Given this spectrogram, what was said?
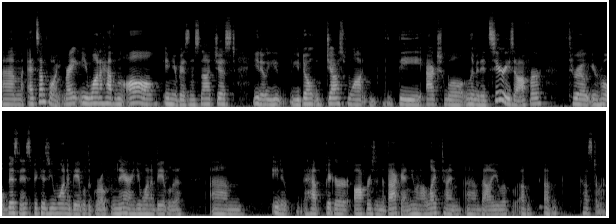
um, at some point, right? You want to have them all in your business, not just you know you you don't just want the actual limited series offer throughout your whole business because you want to be able to grow from there. You want to be able to um, you know have bigger offers in the back end. You want a lifetime uh, value of, of, of a customer.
